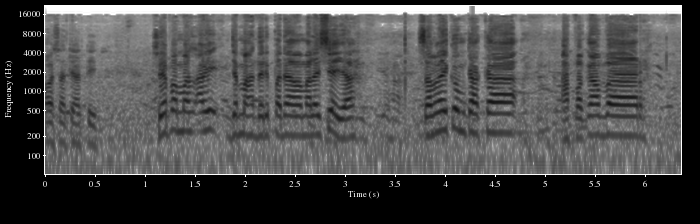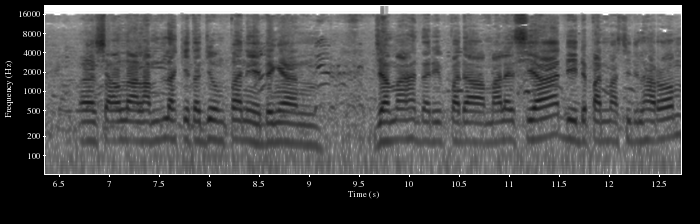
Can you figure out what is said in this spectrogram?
Awas hati-hati. Siapa Mas Ali? Jemaah daripada Malaysia ya. Assalamualaikum kakak. Apa kabar? Masya Allah, Alhamdulillah kita jumpa nih dengan jamaah daripada Malaysia di depan Masjidil Haram.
